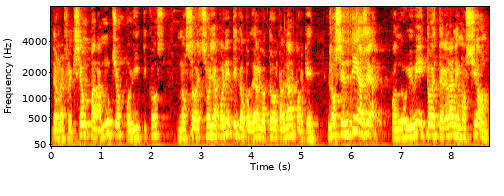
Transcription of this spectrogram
de reflexión para muchos políticos. No soy, soy apolítico, pues de algo tengo que hablar porque lo sentí ayer cuando viví toda esta gran emoción,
